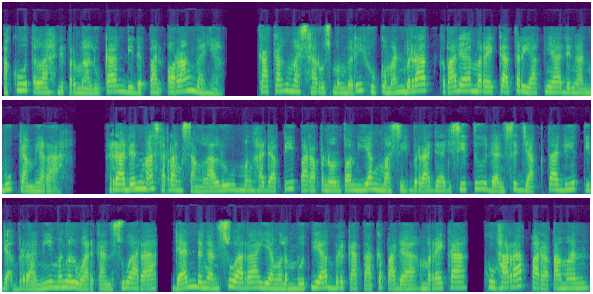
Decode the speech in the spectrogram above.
Aku telah dipermalukan di depan orang banyak. Kakang Mas harus memberi hukuman berat kepada mereka teriaknya dengan muka merah. Raden Mas Rangsang lalu menghadapi para penonton yang masih berada di situ dan sejak tadi tidak berani mengeluarkan suara, dan dengan suara yang lembut dia berkata kepada mereka, kuharap para paman,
